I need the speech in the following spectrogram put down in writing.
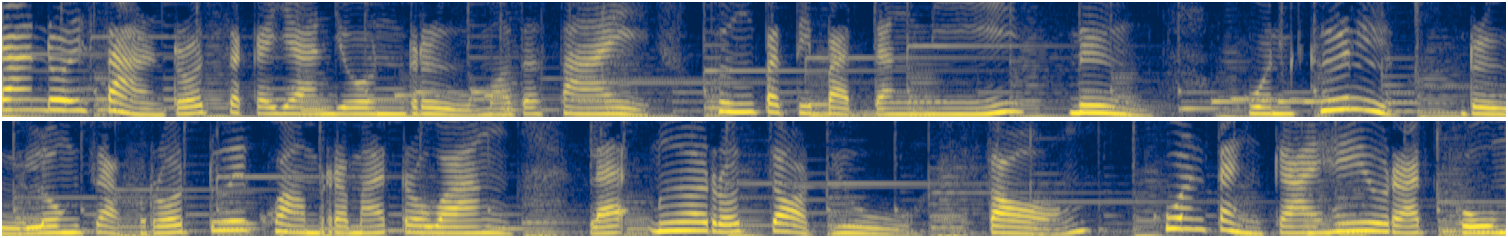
การโดยสารรถจักรยานยนต์หรือมอเตอร์ไซค์พึงปฏิบัติดังนี้ 1. ควรขึ้น หรือลงจากรถด้วยความระมัดระวัง และเมื่อรถจอดอยู่ 2. ควรแต่งกายให้รัดกุม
